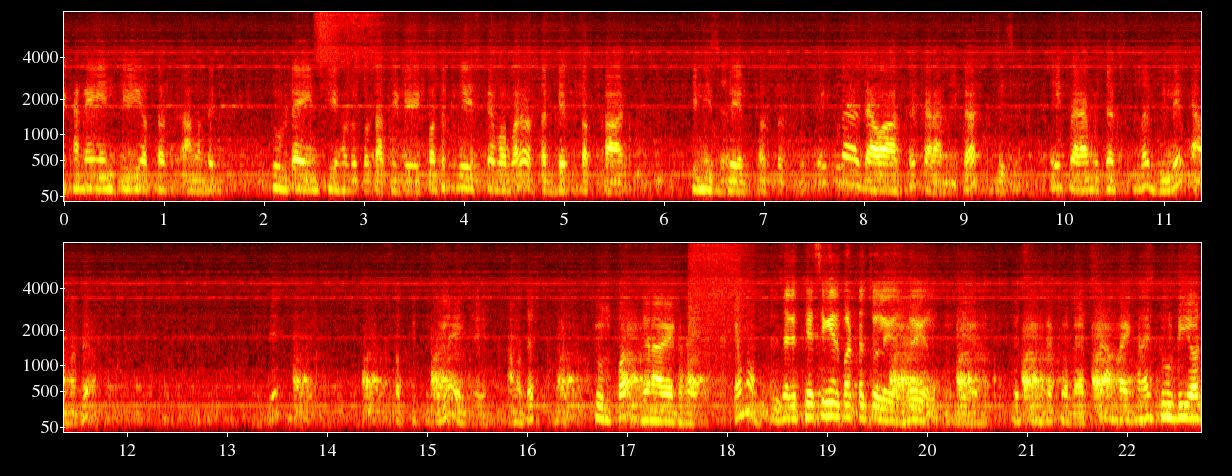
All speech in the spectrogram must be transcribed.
এখানে এন্ট্রি অর্থাৎ আমাদের টুলটা এন্ট্রি হবে কোথা থেকে কতটুকু স্টেপ ওভার অর্থাৎ ডেপথ অফ কাট ডেপথ অর্থাৎ এগুলো দেওয়া আছে প্যারামিটার স্যার এই প্যারামিটারগুলো দিলে আমাদের সবকিছু দিলে এই যে আমাদের পর জেনারেট হয়ে। কেমন? ফেসিং এর পার্টটা চলে গেল হয়ে গেল। সিস্টেমটা চলে আসছে। আমরা এখানে টু ডি আর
